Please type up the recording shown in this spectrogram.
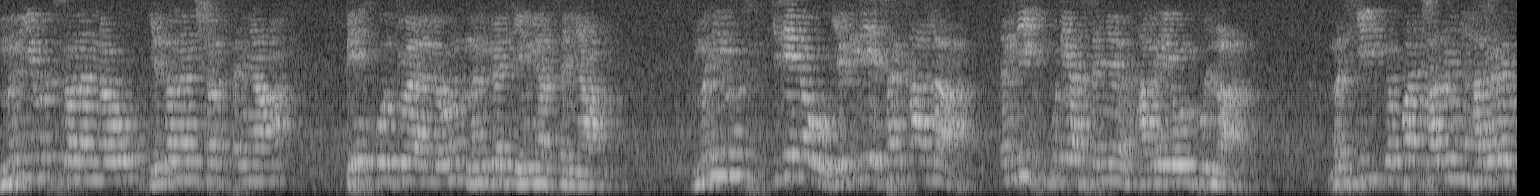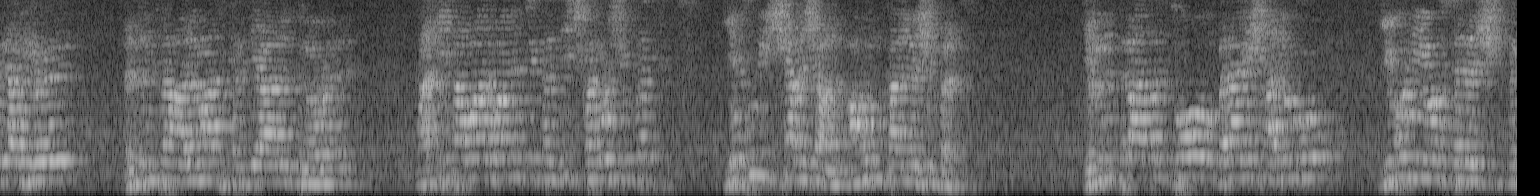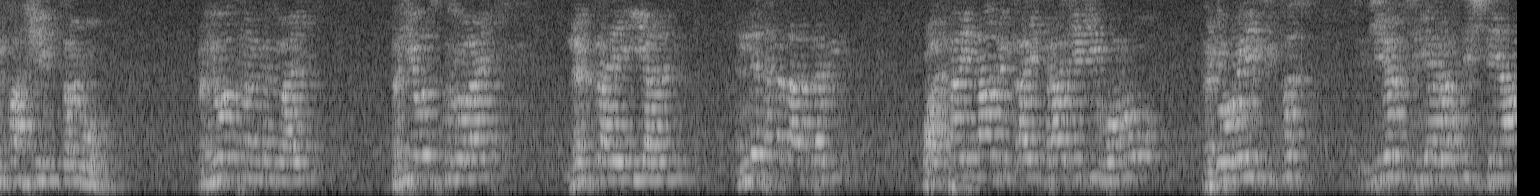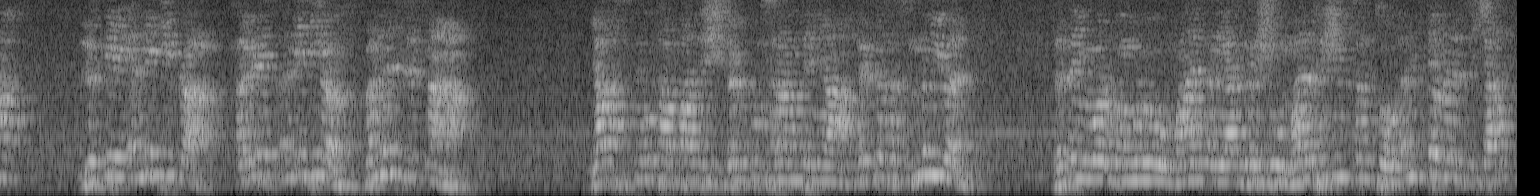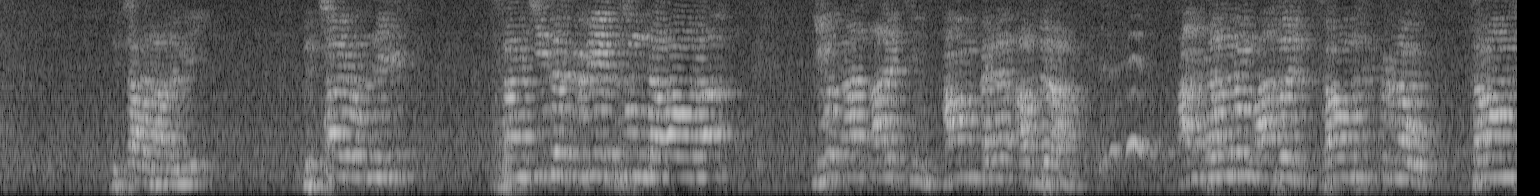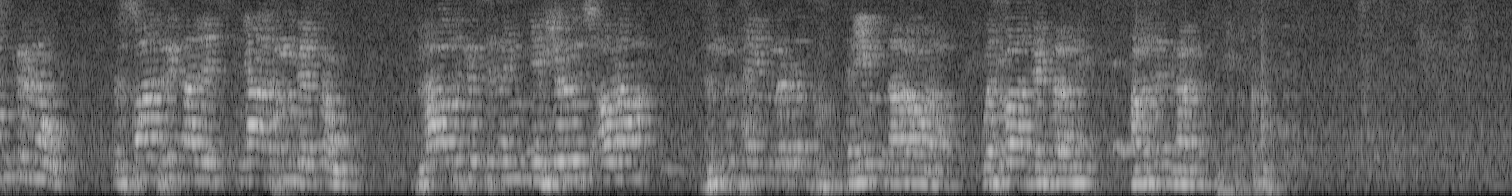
ምን ይሉት ዘመን ነው? የዘመን ሸፍጠኛ ቤት ጎጆ ያለውን መንገድ የሚያስተኛ ምን ይሉት ጊዜ ነው? የጊዜ ሰንካላ እንዲህ ጉድ ያሰኘ ሀገሬውን ሁላ። መስጊድ ገባች አሉኝ ሀገረ እግዚአብሔር ለዝንተ ዓለማት ከዚያ ልትኖር። ከአዲስ አበባ አርባ ምንጭ ከዚች ከኖርሽበት የቱ ይሻልሻል? አሁን ካለሽበት የምን ጥላ ጠልቶ በላይሽ አድርጎ ይሆን የወሰደሽ ትንፋሽን ሰርጎ በሕይወት መንገድ ላይ በሕይወት ጉዞ ላይ ነግዛሬ እያልን እንደተቀጣጠርን ዋልታይና ድንቃይ ትራጀዲ ሆኖ ከጆሮዬ ሲፈስ ሲደርስ የእረፍትሽ ዜና ልቤ እንዴት ይብቃ? ቀልቤስ እንዴት ይረፍ? በምንስ ልጽናና? ያስትሩት አባትሽ ደጉ ሰላምተኛ ለገሰስ ምን ይበል? ዘጠኝ ወር በሙሉ ማህፀን ያደርሽው ማለፍሽን ሰምቶ እንደምንስ ይቻል ብቻ በታለሜ ብቻ የወንዜ ልጅ ስራንቺ ዘርዝሬ ብዙ እንዳላወራ ይበቃል አለችኝ። አሁን ከለ አብራ አንተ ምንም አትበል ስራው ምስክር ነው ስራው ምስክር ነው። እሷ ትርቃለች እኛ ከምንገልጸው ብላ ብትገስጠኝ የፊደሎች አውራ ዝምታዬን መረጥኩ። እኔም ላላወራ ወስብሐት ለእግዚአብሔር 咱们说，那。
